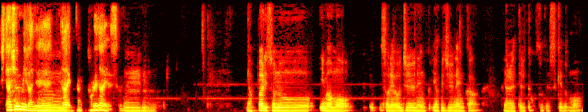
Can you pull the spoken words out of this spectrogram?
下準備がね、ないと取れないですよね。やっぱりその、今もそれを10年、約10年間やられてるってことですけども、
